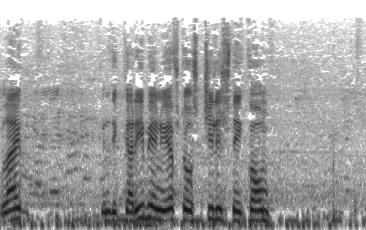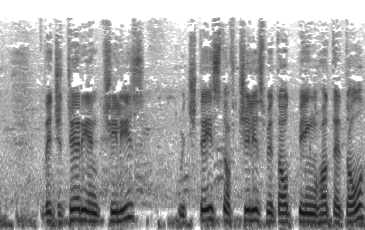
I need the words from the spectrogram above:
Like in the Caribbean, you have those chilies they call vegetarian chilies, which taste of chilies without being hot at all.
